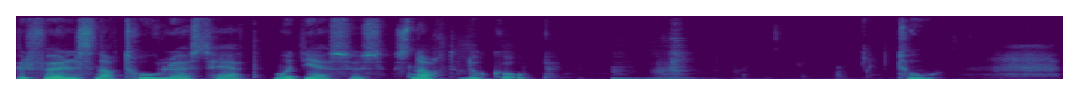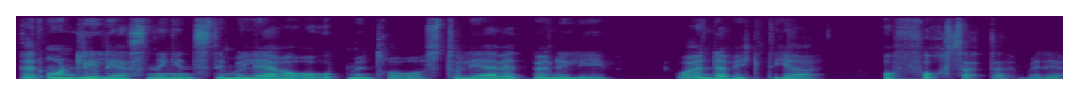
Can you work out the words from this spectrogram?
vil følelsen av troløshet mot Jesus snart dukke opp. 2. Den åndelige lesningen stimulerer og oppmuntrer oss til å leve et bønneliv, og enda viktigere, å fortsette med det.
